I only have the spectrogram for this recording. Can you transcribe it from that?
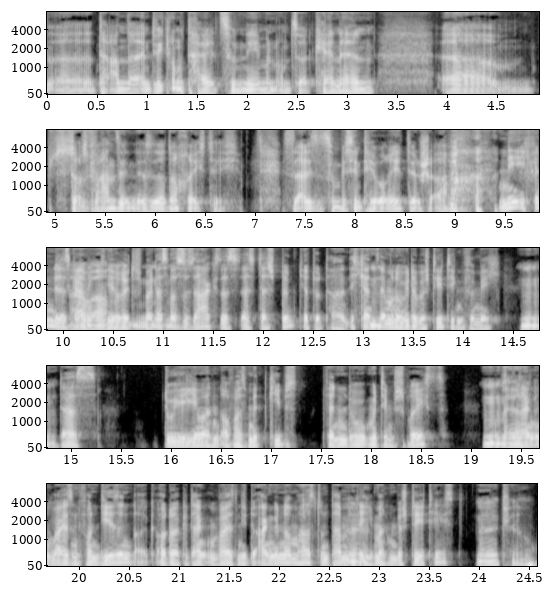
äh, an der Entwicklung teilzunehmen, um zu erkennen, ähm, das ist Wahnsinn, das ist ja doch richtig. Das ist alles so ein bisschen theoretisch, aber. Nee, ich finde das gar aber, nicht theoretisch, weil das, was du sagst, das, das, das stimmt ja total. Ich kann es hm. immer nur wieder bestätigen für mich, hm. dass du hier jemanden auch was mitgibst, wenn du mit dem sprichst. Hm, ja, Gedankenweisen von dir sind oder Gedankenweisen, die du angenommen hast und damit ja. jemanden bestätigst. Ja, klar.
